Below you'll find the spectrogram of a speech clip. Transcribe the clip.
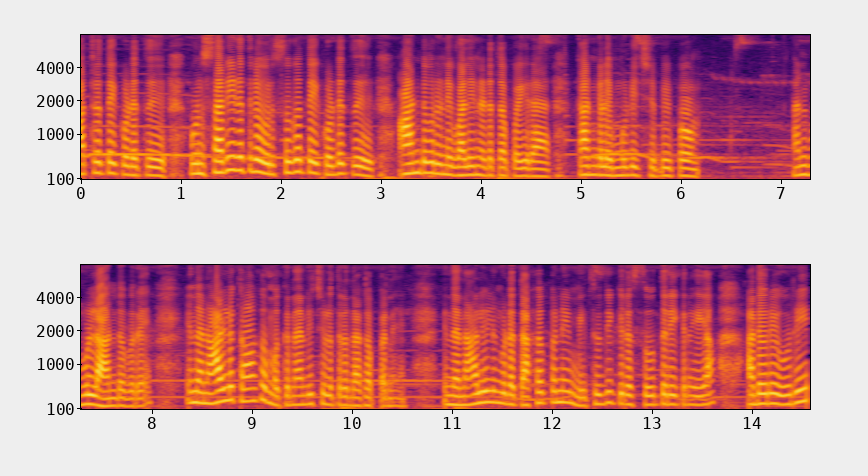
மாற்றத்தை கொடுத்து உன் சரீரத்தில் ஒரு சுகத்தை கொடுத்து ஆண்டவர் உன்னை வழி நடத்த போகிறார். கண்களை முடிச்சு பிப்போம் அன்புள்ள ஆண்டவரே இந்த நாளுக்காக உமக்கு நன்றி செலுத்துகிற தகப்பனே. இந்த நாளிலும் கூட தகப்பனே மே துதிக்கிற சூத்தரிக்கிறையா ஆண்டவரே ஒரே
